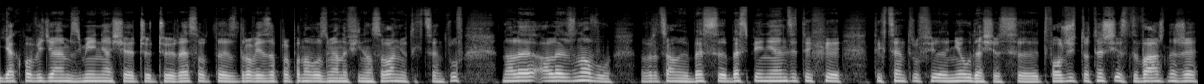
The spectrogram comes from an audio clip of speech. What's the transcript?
Jak powiedziałem, zmienia się, czy, czy resort zdrowia zaproponował zmianę w finansowaniu tych centrów, no ale, ale znowu no wracamy, bez, bez pieniędzy tych, tych centrów nie uda się stworzyć. To też jest ważne, że,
